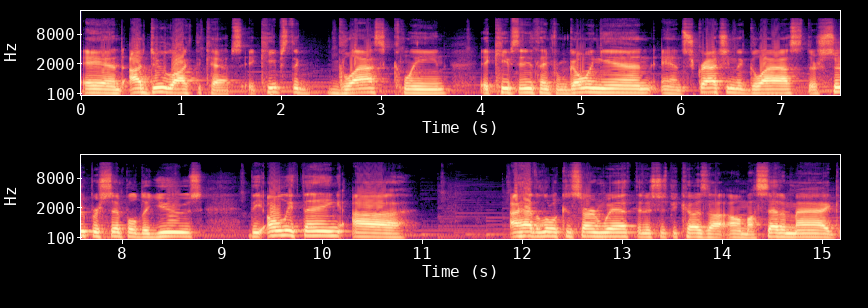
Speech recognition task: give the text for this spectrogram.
And I do like the caps. It keeps the glass clean. It keeps anything from going in and scratching the glass. They're super simple to use. The only thing uh, I have a little concern with, and it's just because uh, on my 7 mag,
